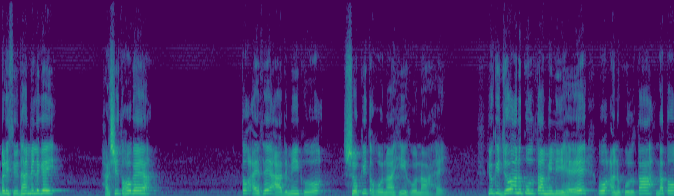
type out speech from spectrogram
बड़ी सुविधा मिल गई, हर्षित हो गया। तो ऐसे आदमी को शोकित होना ही होना है, क्योंकि जो अनुकूलता मिली है, वो अनुकूलता न तो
